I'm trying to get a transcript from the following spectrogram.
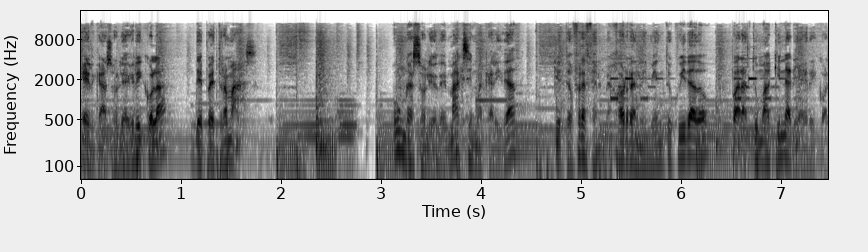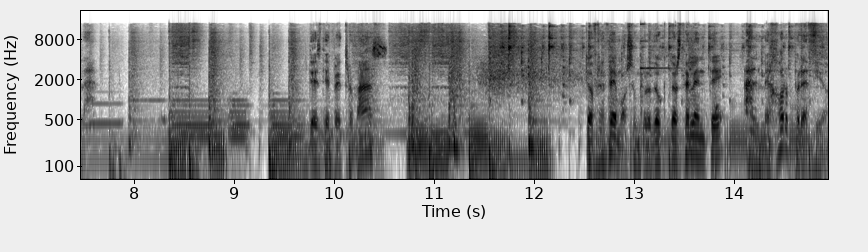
El gasolio agrícola de Petromás. Un gasolio de máxima calidad que te ofrece el mejor rendimiento y cuidado para tu maquinaria agrícola. Desde Petromás te ofrecemos un producto excelente al mejor precio.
